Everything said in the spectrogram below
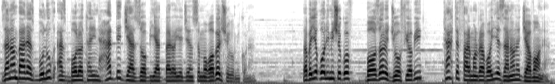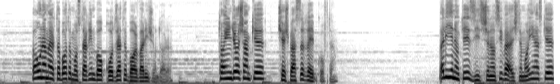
زنان بعد از بلوغ از بالاترین حد جذابیت برای جنس مقابل شروع می‌کنن و به یه قولی میشه گفت بازار جوفیابی تحت فرمانروایی زنان جوانه و اونم ارتباط مستقیم با قدرت باروریشون داره. تا اینجاش هم که چشم غیب گفتم. ولی یه نکته زیستشناسی و اجتماعی هست که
